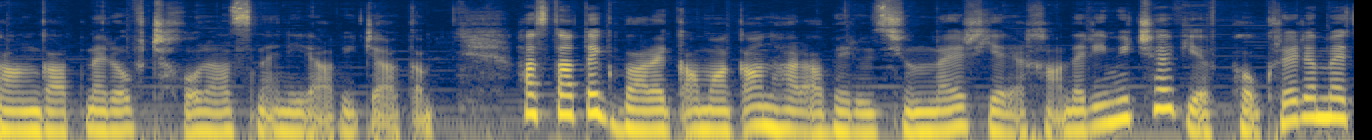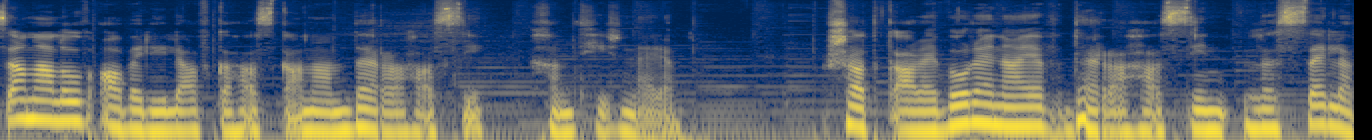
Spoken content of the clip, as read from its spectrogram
գանգատներով չխորացնեն իրավիճակը։ Հաստատեք բարեկամական հարաբերություններ երեխաների միջև եւ փոքրերը մեծանալով ավելի լավ կհասկանան դեռահասի խնդիրները։ Շատ կարևոր է նաև դեռահասին լսելը։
